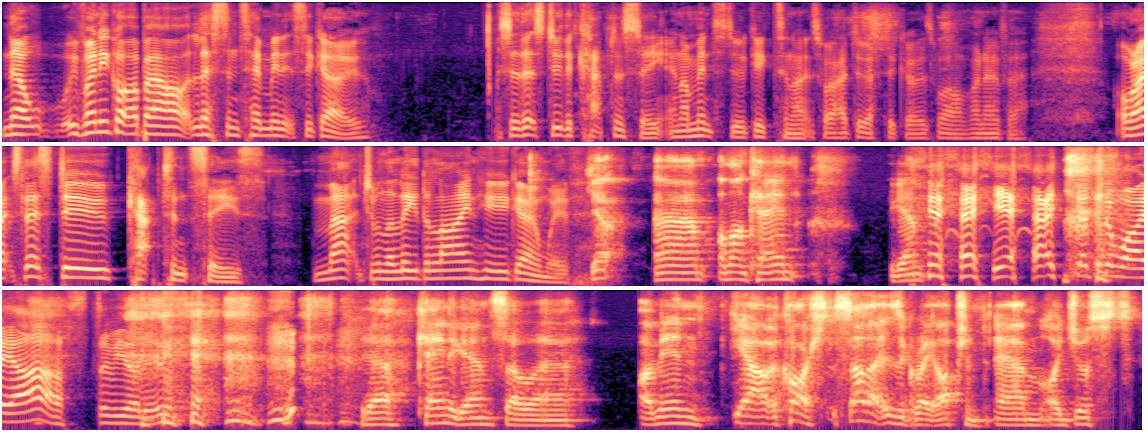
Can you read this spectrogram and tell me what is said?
Now we've only got about less than ten minutes to go. So let's do the captaincy, and I meant to do a gig tonight, so I do have to go as well. Run over. All right, so let's do captaincies. Matt, do you want to lead the line? Who are you going with? Yeah, um, I'm on Kane again. yeah, I don't know why I asked. To be honest, yeah, Kane again. So uh, I mean, yeah, of course, Salah is a great option. Um, I just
